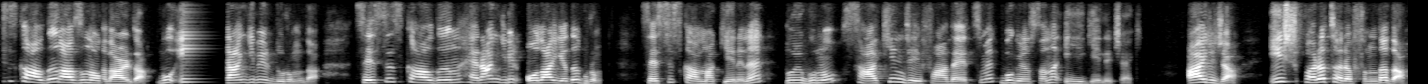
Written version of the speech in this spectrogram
Sessiz kaldığın bazı noktalarda, bu herhangi bir durumda, sessiz kaldığın herhangi bir olay ya da durum, sessiz kalmak yerine duygunu sakince ifade etmek bugün sana iyi gelecek. Ayrıca iş para tarafında da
